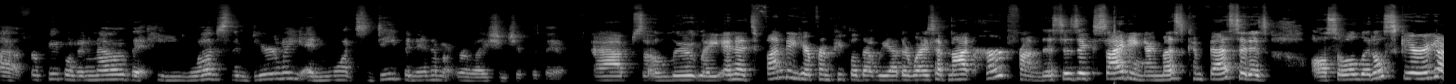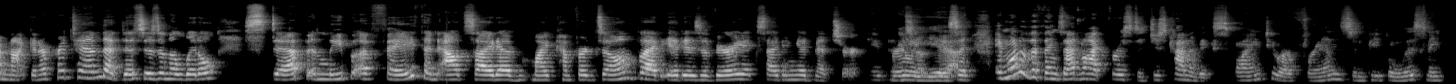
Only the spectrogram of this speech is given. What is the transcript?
uh, for people to know that He loves them dearly and wants deep and intimate relationship with them. Absolutely. And it's fun to hear from people that we otherwise have not heard from. This is exciting. I must confess, it is also a little scary. I'm not going to pretend that this isn't a little step and leap of faith and outside of my comfort zone, but it is a very exciting adventure. It really so, is. yeah. And, and one of the things I'd like for us to just kind of explain to our friends and people listening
